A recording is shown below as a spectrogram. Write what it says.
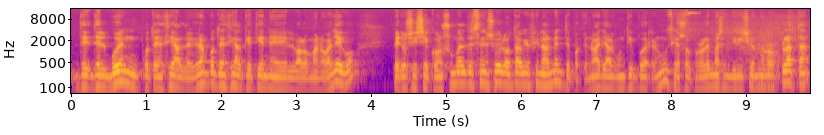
de, del buen potencial, del gran potencial que tiene el balonmano gallego, pero si se consume el descenso del Otavio finalmente, porque no haya algún tipo de renuncias o problemas en División de Honor Plata,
